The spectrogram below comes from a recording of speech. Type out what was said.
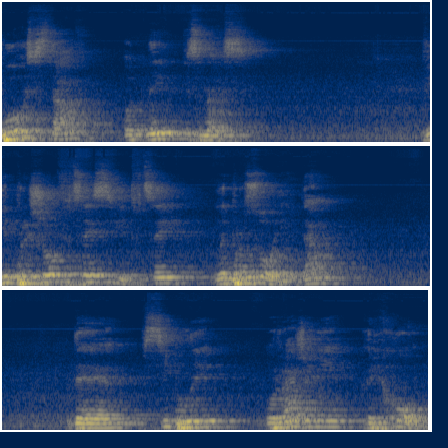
Бог став одним із нас. Він прийшов в цей світ, в цей лепрозорій, да? де всі були уражені гріхом,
